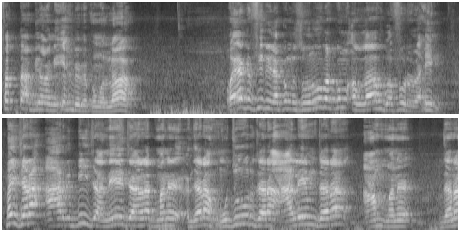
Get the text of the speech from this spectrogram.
ফাত্তাবিউনি ইহবিবকুমুল্লাহ। ওয়াগফির লাকুম যুনুবাকুম, আল্লাহু গফুরুর রহিম। ভাই, যারা আরবি জানে, যারা মানে যারা হুজুর, যারা আলেম, যারা আম মানে যারা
